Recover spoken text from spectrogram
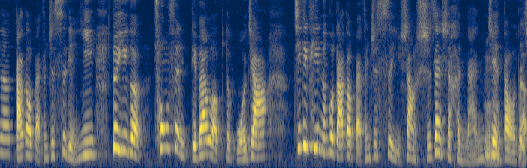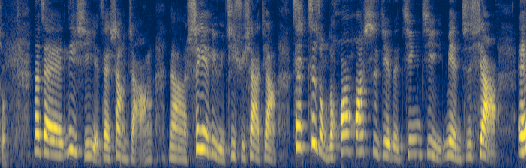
呢，达到百分之四点一，对一个充分 developed 的国家。GDP 能够达到百分之四以上，实在是很难见到的。没错，那在利息也在上涨，那失业率也继续下降，在这种的花花世界的经济面之下，哎，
